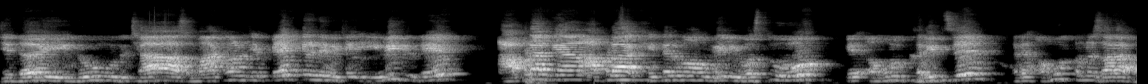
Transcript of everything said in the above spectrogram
જે દહીં, દૂધ, છાશ, માખણ જે પેક કરીને વેચે છે, એવી જ રીતે આપણા ત્યાં, આપણા ખેતરમાં ઉગેલી વસ્તુઓ એ અમૂલ ખરીદશે અને અમૂલ તમને સારા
